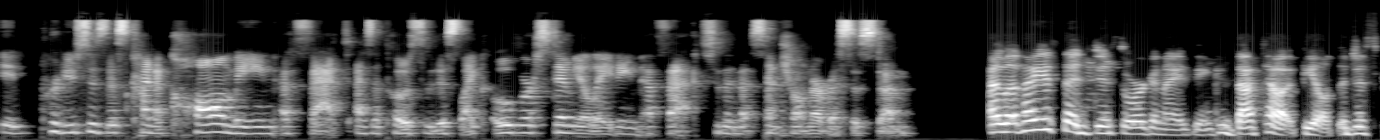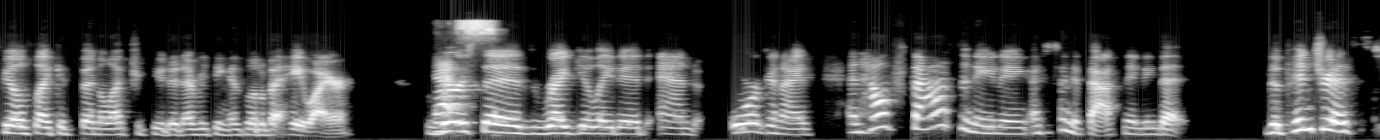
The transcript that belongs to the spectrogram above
it produces this kind of calming effect as opposed to this like overstimulating effect to the central nervous system. I love how you said disorganizing because that's how it feels. It just feels like it's been electrocuted. Everything is a little bit haywire. Yes. versus regulated and organized. And how fascinating i just find it fascinating that the pinterest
